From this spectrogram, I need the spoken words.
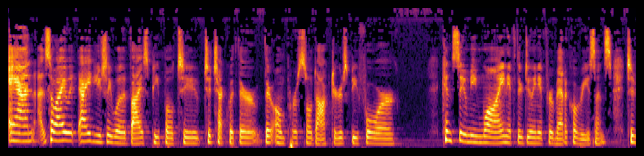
And so I I usually will advise people to to check with their their own personal doctors before consuming wine if they're doing it for medical reasons to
